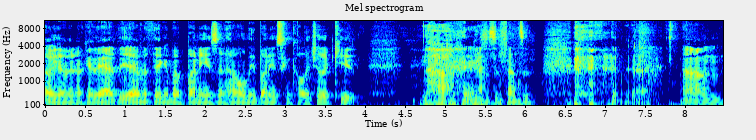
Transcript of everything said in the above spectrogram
Oh, you haven't. Okay, they have, they have a thing about bunnies and how only bunnies can call each other cute. Because it's offensive. yeah. Um,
